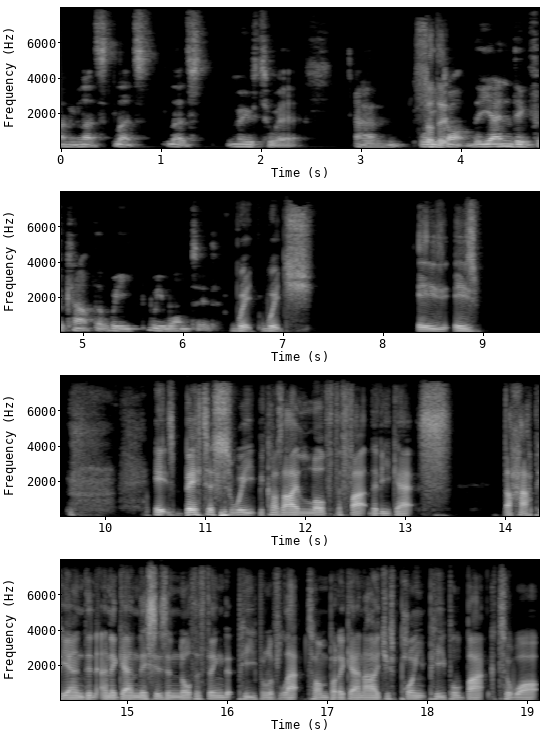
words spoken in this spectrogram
I mean, let's let's let's move to it. Um, So we the- got the ending for Cap that we we wanted. which, which is, is it's bittersweet because I love the fact that he gets the happy ending. And again, this is another thing that people have leapt on. But again, I just point people back to what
